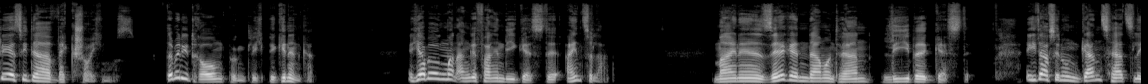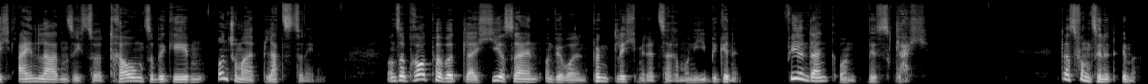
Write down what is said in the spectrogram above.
der sie da wegscheuchen muss damit die Trauung pünktlich beginnen kann. Ich habe irgendwann angefangen, die Gäste einzuladen. Meine sehr geehrten Damen und Herren, liebe Gäste, ich darf Sie nun ganz herzlich einladen, sich zur Trauung zu begeben und schon mal Platz zu nehmen. Unser Brautpaar wird gleich hier sein und wir wollen pünktlich mit der Zeremonie beginnen. Vielen Dank und bis gleich. Das funktioniert immer.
